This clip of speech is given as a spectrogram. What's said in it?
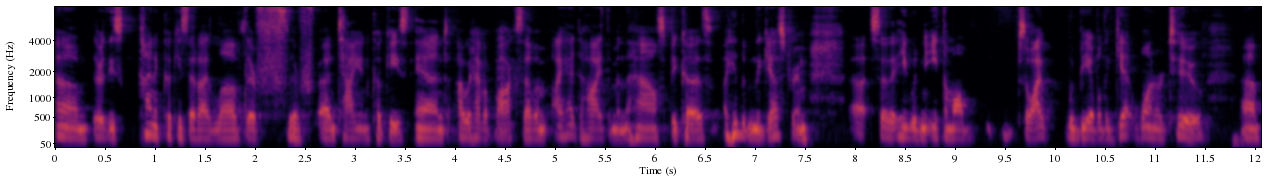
um, there are these kind of cookies that I love. They're they're Italian cookies, and I would have a box of them. I had to hide them in the house because I hid them in the guest room uh, so that he wouldn't eat them all. So I would be able to get one or two. Um,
